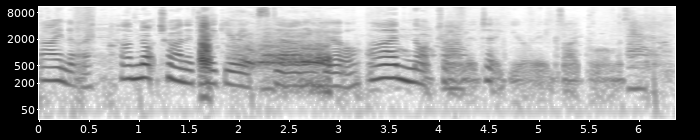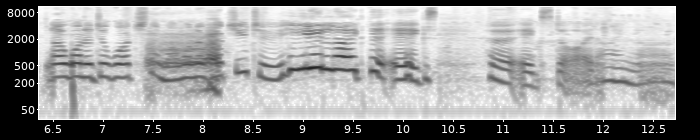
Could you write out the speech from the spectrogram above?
I know. I'm not trying to take your eggs, darling girl. I'm not trying to take your eggs, I promise. I wanted to watch them. I want to watch you too. You like the eggs. Her eggs died. I know.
